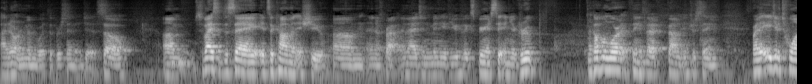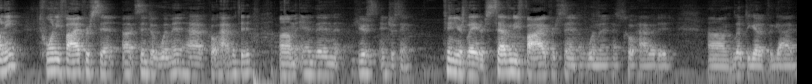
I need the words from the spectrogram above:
I don't remember what the percentage is. So um, suffice it to say, it's a common issue, um, and I imagine many of you have experienced it in your group. A couple more things that I found interesting. By the age of 20, 25% uh, of women have cohabited. Um, and then here's interesting 10 years later, 75% of women have cohabited, um, lived together with a guy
